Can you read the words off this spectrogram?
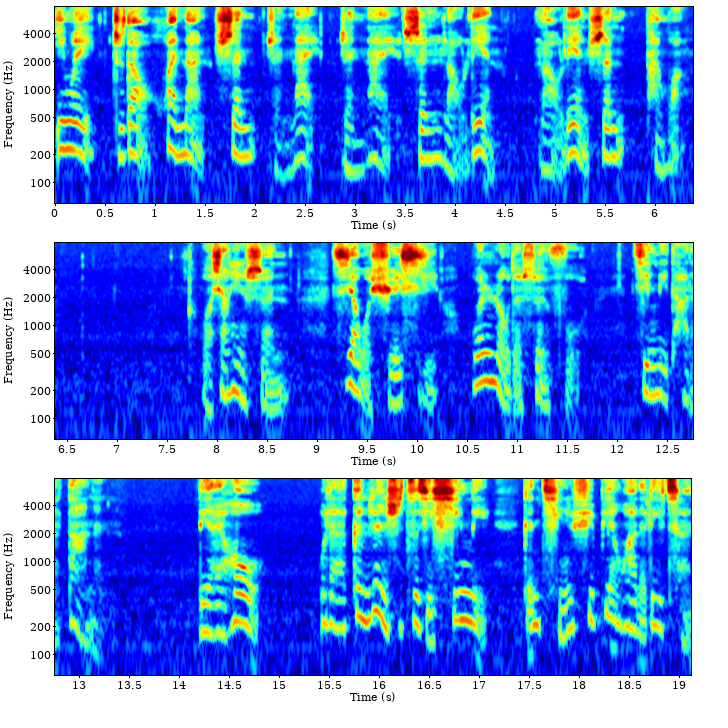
因为知道患难生忍耐，忍耐生老练，老练生盼望。我相信神是要我学习温柔的顺服，经历他的大能。离癌后。为了更认识自己心理跟情绪变化的历程，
